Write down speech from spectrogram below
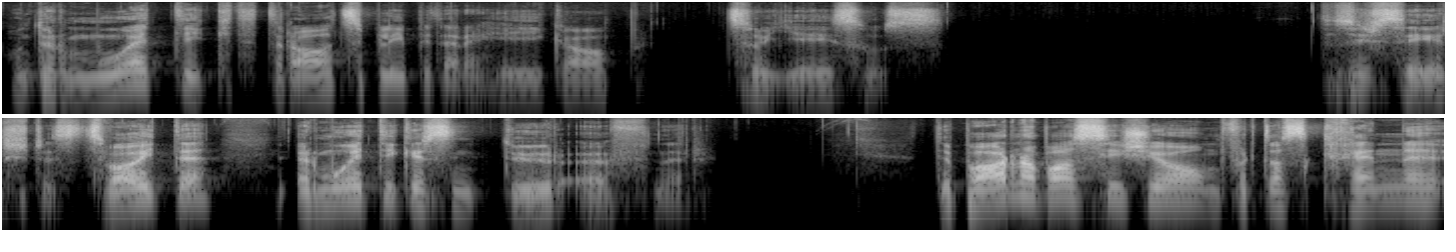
und ermutigt, dran zu bleiben in dieser Hingabe zu Jesus. Das ist das Erste. Das Zweite, Ermutiger sind Türöffner. Der Barnabas ist ja, und für das kennen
